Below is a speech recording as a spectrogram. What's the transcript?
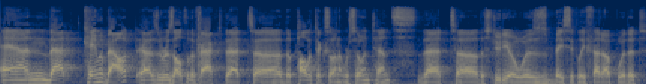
And that came about as a result of the fact that uh, the politics on it were so intense that uh, the studio was basically fed up with it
